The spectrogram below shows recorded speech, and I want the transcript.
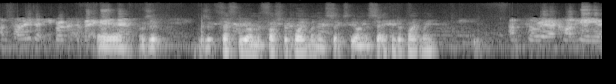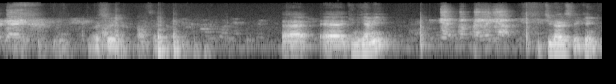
I'm sorry that you broke up a bit again Uh, was it was it 50 on the first appointment and 60 on the second appointment? I'm sorry, I can't hear you again. That's it. I'll take it. Uh, uh, can you hear me? Yes, that's better, yeah. Do you know who's speaking?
